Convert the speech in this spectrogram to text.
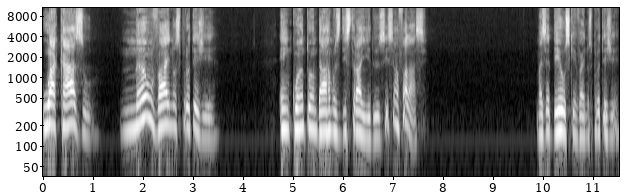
O acaso não vai nos proteger enquanto andarmos distraídos. Isso é uma falácia. Mas é Deus quem vai nos proteger.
